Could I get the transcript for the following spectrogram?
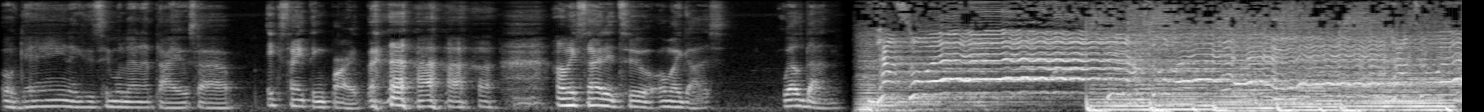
Okay, nagsisimula na tayo sa exciting part. I'm excited too. Oh my gosh. Well done. That's the way. That's the way. That's the way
